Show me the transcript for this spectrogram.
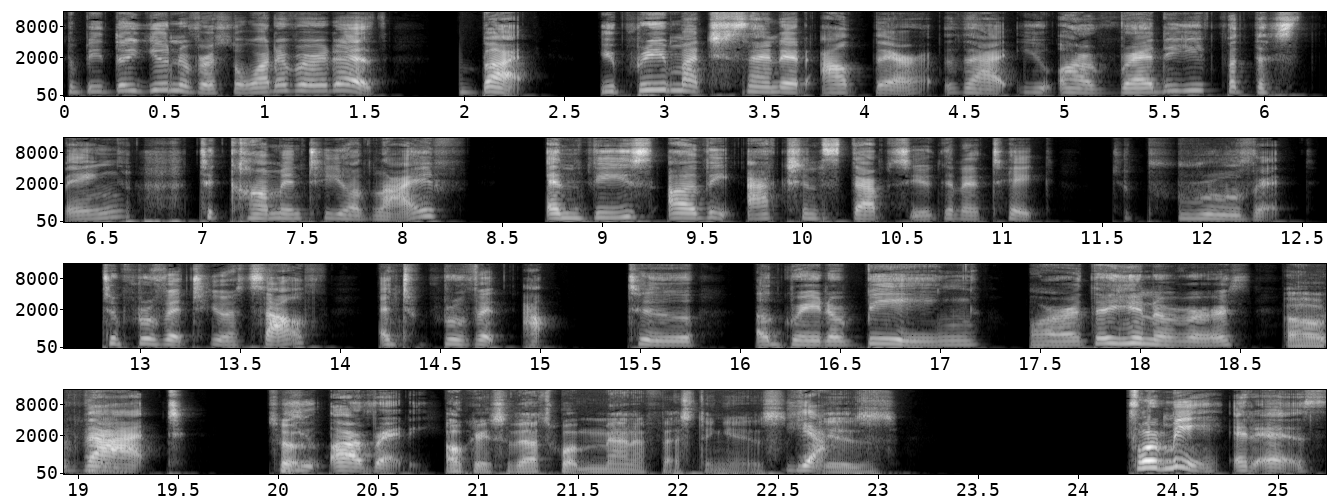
could be the universe or whatever it is. But you pretty much send it out there that you are ready for this thing to come into your life. And these are the action steps you're going to take to prove it, to prove it to yourself and to prove it out to a greater being or the universe Okay. that So you are ready. okay, so that's what manifesting is. Yeah. Is For me, it is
